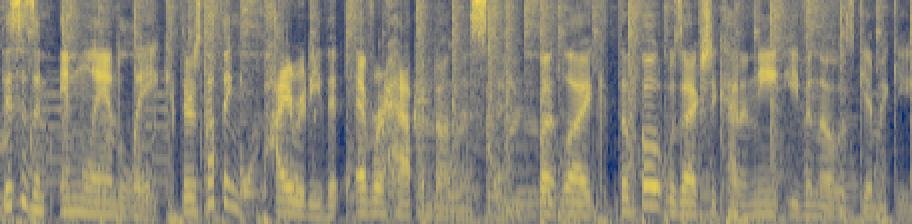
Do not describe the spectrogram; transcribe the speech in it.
This is an inland lake. There's nothing piratey that ever happened on this thing, but like, the boat was actually kind of neat even though it was gimmicky.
